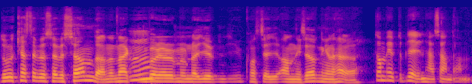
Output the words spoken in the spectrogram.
Då kastar vi oss över söndagen. När Mm. börjar du med de där konstiga andningsövningarna här då? De uteblir den här söndagen.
